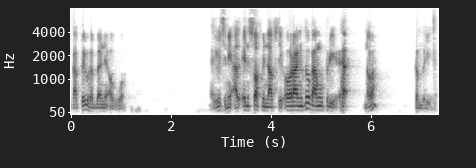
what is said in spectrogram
KPU hambane Allah. Nah, itu sini al-insaf min nafsik. Orang itu kamu beri hak. Napa? Hak.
